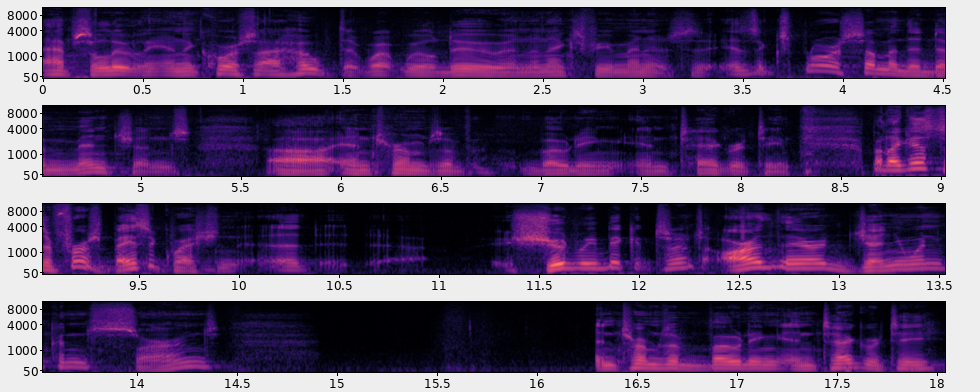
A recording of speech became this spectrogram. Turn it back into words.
Absolutely. And of course, I hope that what we'll do in the next few minutes is explore some of the dimensions uh, in terms of voting integrity. But I guess the first basic question should we be concerned? Are there genuine concerns? In terms of voting integrity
